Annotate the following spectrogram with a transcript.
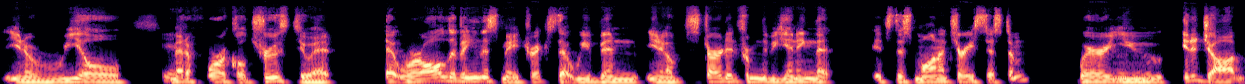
you know, real yeah. metaphorical truth to it that we're all living in this matrix that we've been, you know, started from the beginning that it's this monetary system where mm-hmm. you get a job,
